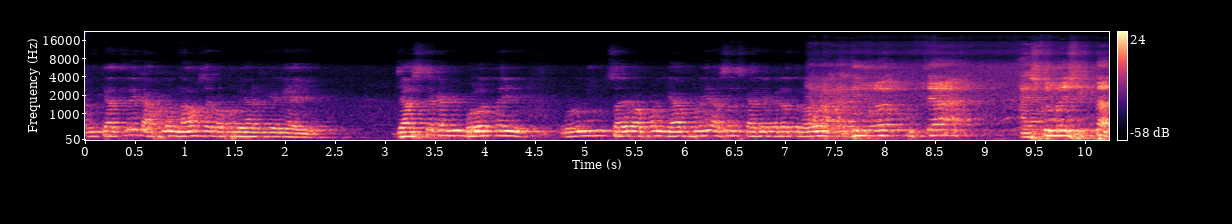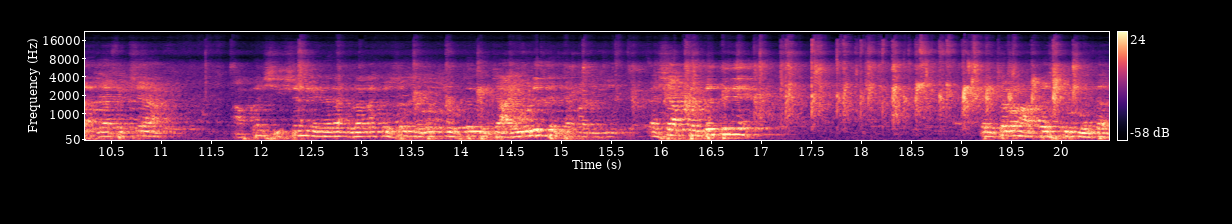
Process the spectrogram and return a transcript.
आणि त्यातलं एक आपलं नाव साहेब आपलं या ठिकाणी आहे. जास्त काही मी बोलत नाही. म्हणून साहेब आपण यापुढे असंच कार्य करत राहू. आधी मुलं कुठल्या हायस्कूलमध्ये शिकतात यापेक्षा आपण शिक्षण घेणाऱ्या मुलाला कसं मदत करतो त्यांच्या आईवडील त्यांच्या पाठीशी कशा पद्धतीने त्यांच्यावर अभ्यास करून घेतात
